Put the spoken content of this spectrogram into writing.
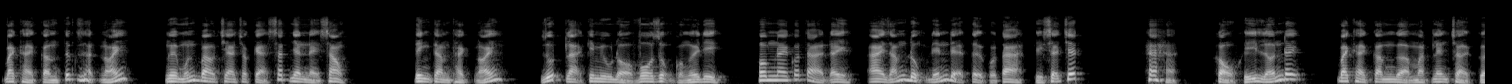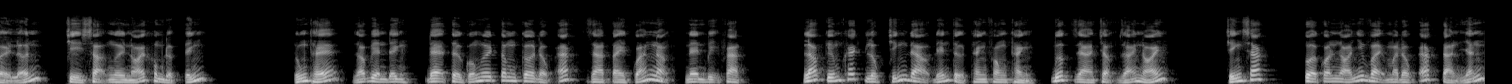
Bạch Hải cầm tức giận nói, người muốn bao che cho kẻ sát nhân này sao? Đinh Tam Thạch nói, rút lại cái mưu đồ vô dụng của ngươi đi. Hôm nay có ta ở đây, ai dám đụng đến đệ tử của ta thì sẽ chết. Ha ha, khẩu khí lớn đấy, Bạch Hải cầm ngửa mặt lên trời cười lớn, chỉ sợ người nói không được tính. Đúng thế, giáo viên Đinh, đệ tử của ngươi tâm cơ độc ác, ra tay quá nặng nên bị phạt. Lão kiếm khách lục chính đạo đến từ Thanh Phong Thành, bước ra chậm rãi nói. Chính xác, tuổi còn nhỏ như vậy mà độc ác tàn nhẫn,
